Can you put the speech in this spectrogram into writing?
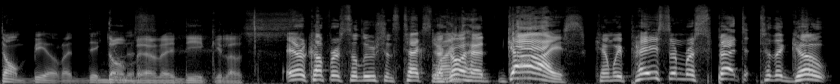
Don't be ridiculous. Don't be ridiculous. Air Comfort Solutions text Yeah, line. go ahead. Guys, can we pay some respect to the GOAT?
